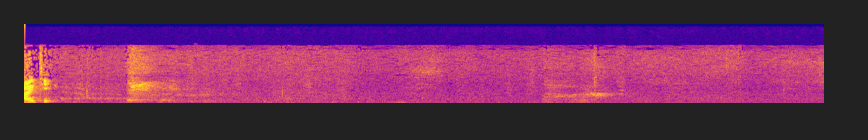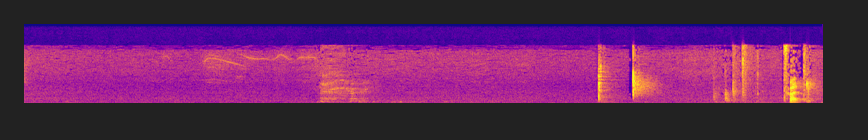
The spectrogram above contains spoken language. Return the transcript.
Nineteen. Twenty.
